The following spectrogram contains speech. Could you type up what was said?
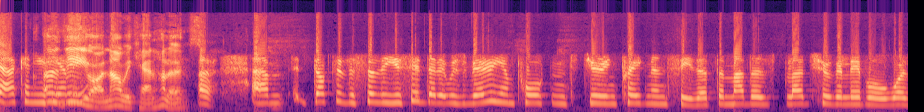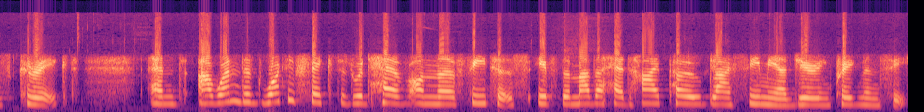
Yeah, can you Oh, hear there me? you are. Now we can. Hello. Oh, um, Dr. Vasili, you said that it was very important during pregnancy that the mother's blood sugar level was correct. And I wondered what effect it would have on the fetus if the mother had hypoglycemia during pregnancy.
